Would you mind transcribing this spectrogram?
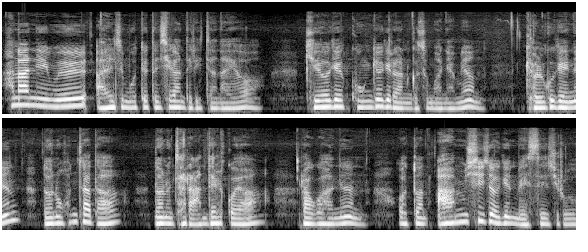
하나님을 알지 못했던 시간들이 있잖아요. 기억의 공격이라는 것은 뭐냐면 결국에는 너는 혼자다. 너는 잘 안 될 거야. 라고 하는 어떤 암시적인 메시지로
